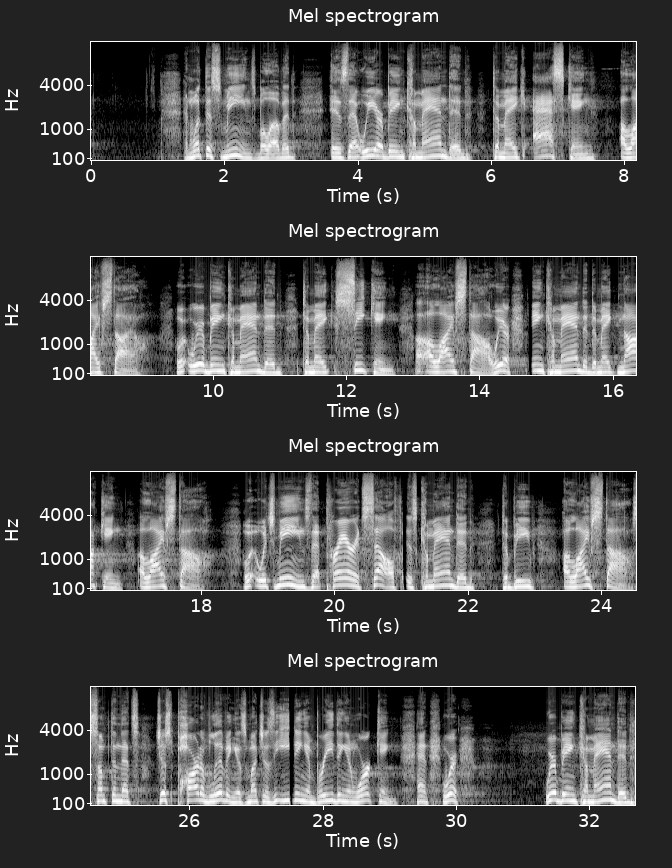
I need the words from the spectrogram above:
And what this means, beloved, is that we are being commanded to make asking a lifestyle. We're being commanded to make seeking a lifestyle. We are being commanded to make knocking a lifestyle which means that prayer itself is commanded to be a lifestyle, something that's just part of living as much as eating and breathing and working. And we're, we're being commanded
